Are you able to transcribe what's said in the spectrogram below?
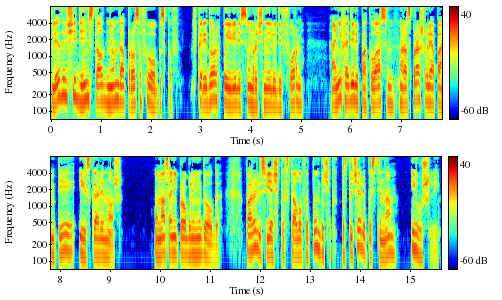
Следующий день стал днем допросов и обысков. В коридорах появились сумрачные люди в форме. Они ходили по классам, расспрашивали о Помпее и искали нож. У нас они пробыли недолго. Порылись в ящиках столов и тумбочек, постучали по стенам и ушли.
